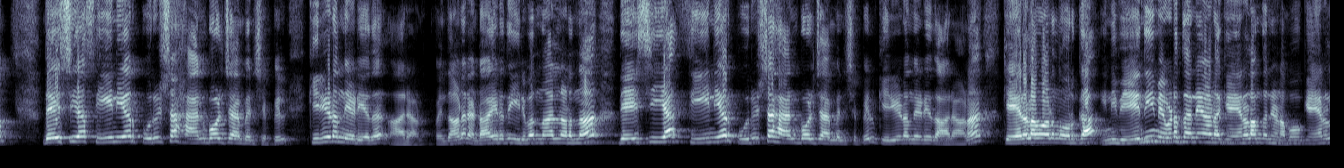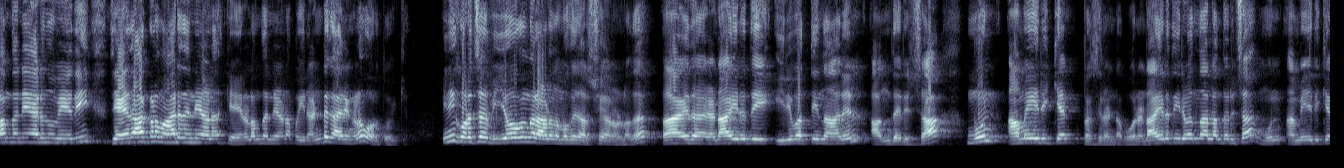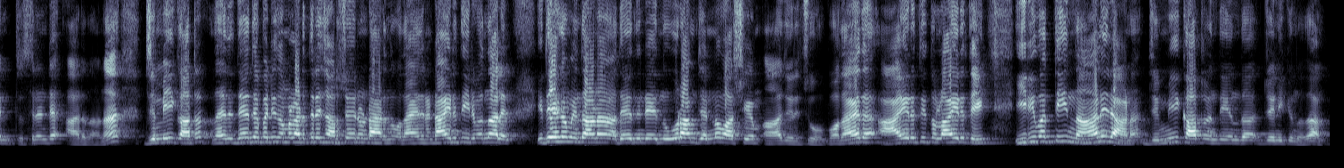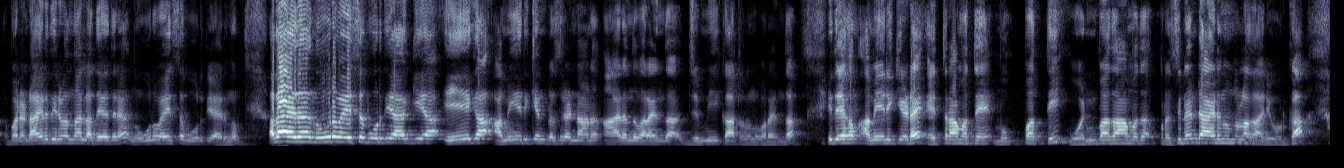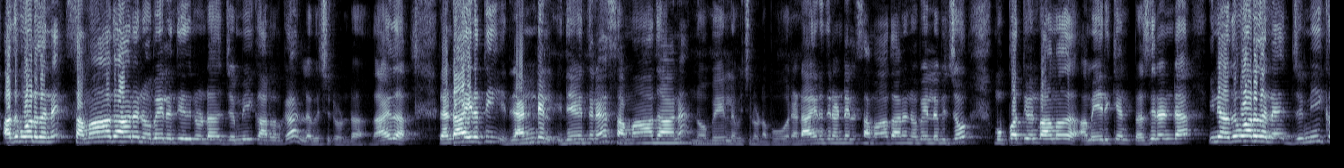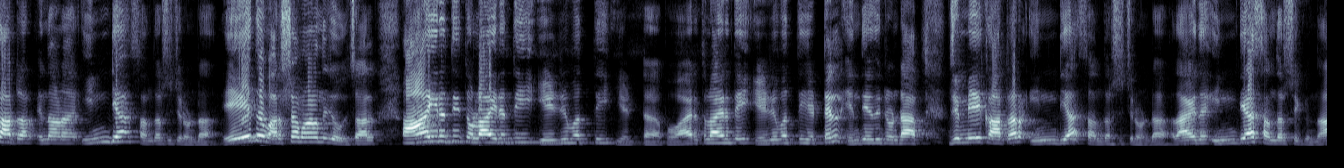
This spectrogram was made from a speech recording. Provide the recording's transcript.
ദേശീയ സീനിയർ പുരുഷ ഹാൻഡ്ബോൾ ചാമ്പ്യൻഷിപ്പിൽ കിരീടം നേടിയത് ആരാണ്? അപ്പോൾ എന്താണ് രണ്ടായിരത്തി ഇരുപത്തിനാലിൽ നടന്ന ദേശീയ സീനിയർ പുരുഷ ഹാൻഡ്ബോൾ ചാമ്പ്യൻഷിപ്പിൽ കിരീടം നേടിയത് ആരാണ്? കേരളമാണെന്ന് ഓർക്കുക. ഇനി വേദിയും എവിടെ തന്നെയാണ്? കേരളം തന്നെയാണ്. അപ്പോൾ കേരളം തന്നെയായിരുന്നു വേദി. ജേതാക്കളും ആര് തന്നെയാണ്? കേരളം തന്നെയാണ്. അപ്പോൾ ഈ രണ്ട് കാര്യങ്ങളും ഓർത്തു വയ്ക്കുക. ഇനി കുറച്ച് വിയോഗങ്ങളാണ് നമുക്ക് ചർച്ച ചെയ്യാനുള്ളത്. അതായത് രണ്ടായിരത്തി ഇരുപത്തിനാലിൽ അന്തരിച്ച മുൻ അമേരിക്കൻ പ്രസിഡന്റ്. അപ്പോൾ രണ്ടായിരത്തി ഇരുപത്തിനാലിൽ അന്തരിച്ച മുൻ അമേരിക്കൻ പ്രസിഡന്റ് ആയിരുന്നാണ് ജിമ്മി കാർട്ടർ. അതായത് ഇദ്ദേഹത്തെ പറ്റി നമ്മൾ അടുത്തിടെ ചർച്ച ചെയ്തിട്ടുണ്ടായിരുന്നു. അതായത് രണ്ടായിരത്തി ഇരുപത്തിനാലിൽ ഇദ്ദേഹം എന്താണ്? അദ്ദേഹത്തിന്റെ നൂറാം ജന്മവാർഷികം ആചരിച്ചു. അപ്പോൾ അതായത് ആയിരത്തി തൊള്ളായിരത്തി ഇരുപത്തിനാലിലാണ് ജിമ്മി കാർട്ടർ എന്ത് ചെയ്യുന്നത്? ജനിക്കുന്നത്. അപ്പോൾ രണ്ടായിരത്തി ഇരുപത്തിനാലിൽ അദ്ദേഹത്തിന് നൂറ് വയസ്സ് പൂർത്തിയായിരുന്നു. അതായത് നൂറ് വയസ്സ് പൂർത്തിയാക്കിയ ഏക അമേരിക്കൻ പ്രസിഡന്റാണ് ആരെന്ന് പറയുന്നത്? ജിമ്മി കാർട്ടർ എന്ന് പറയുന്നത്. ഇദ്ദേഹം അമേരിക്കയുടെ എത്രാമത്തെ മുപ്പത്തി ഒൻപതാമത് പ്രസിഡന്റ് ആയിരുന്നു എന്നുള്ള കാര്യം ഓർക്കുക. അതുപോലെ തന്നെ സമാധാന നൊബേൽ എന്ത് ചെയ്തിട്ടുണ്ട്? ജമ്മി കാർട്ടർക്ക് ലഭിച്ചിട്ടുണ്ട്. അതായത് രണ്ടായിരത്തി രണ്ടിൽ ഇദ്ദേഹത്തിന് സമാധാന നൊബേൽ ലഭിച്ചിട്ടുണ്ട്. അപ്പോൾ രണ്ടായിരത്തി രണ്ടിൽ സമാധാന നൊബേൽ ലഭിച്ചു? മുപ്പത്തി ഒൻപതാമത് അമേരിക്കൻ പ്രസിഡന്റ് ഇനി അതുപോലെ തന്നെ ജിമ്മി കാർട്ടർ എന്താണ് ഇന്ത്യ സന്ദർശിച്ചിട്ടുണ്ട്. ഏത് വർഷമാണെന്ന് ചോദിച്ചാൽ ആയിരത്തി തൊള്ളായിരത്തി എഴുപത്തി എട്ട് അപ്പോൾ ആയിരത്തി തൊള്ളായിരത്തി എഴുപത്തി എട്ടിൽ എന്ത് ചെയ്തിട്ടുണ്ട്? ജിമ്മി കാർട്ടർ ഇന്ത്യ സന്ദർശിച്ചിട്ടുണ്ട്. അതായത് ഇന്ത്യ സന്ദർശിക്കുന്ന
